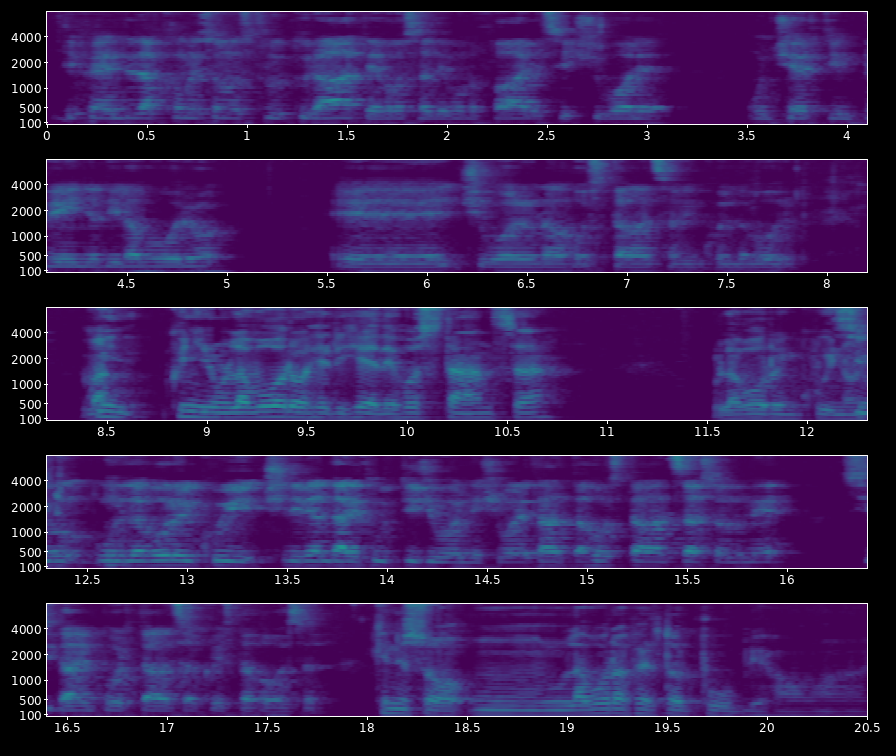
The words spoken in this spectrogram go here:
Dipende da come sono strutturate, cosa devono fare, se ci vuole un certo impegno di lavoro e ci vuole una costanza in quel lavoro. Quindi, quindi in un lavoro che richiede costanza, un lavoro in cui non... Se un, un lavoro in cui ci devi andare tutti i giorni, ci vuole tanta costanza, secondo me si dà importanza a questa cosa. che ne so, un lavoro aperto al pubblico,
